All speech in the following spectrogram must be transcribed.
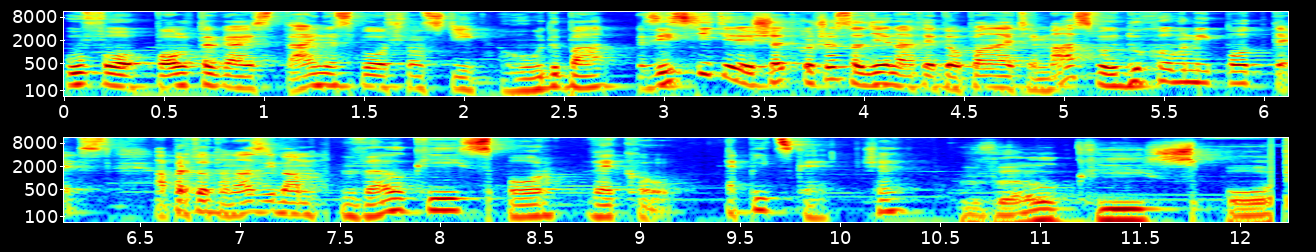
UFO, poltergeist, tajné spoločnosti, hudba. Zistíte, že všetko, čo sa deje na tejto planete, má svoj duchovný podtext a preto to nazývam Veľký spor vekov. Epické, že? Veľký spor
